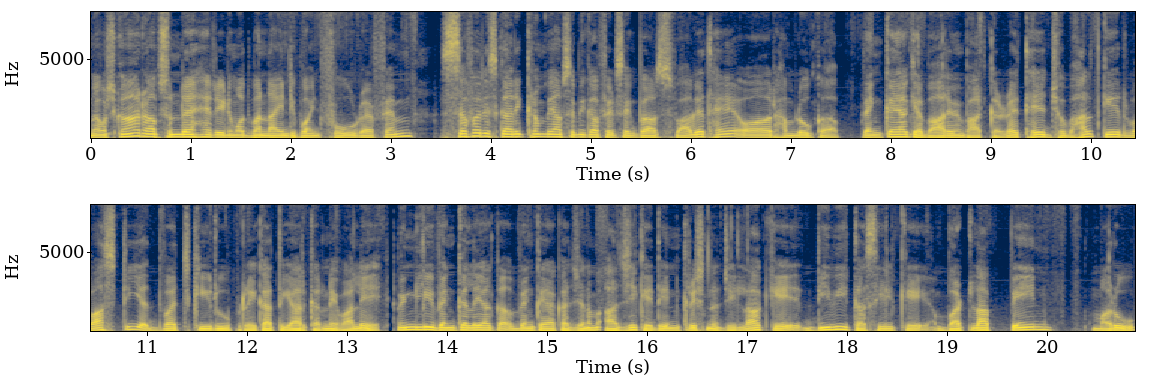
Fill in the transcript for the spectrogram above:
नमस्कार, आप सुन रहे हैं रेडियो मधुबन 90.4 एफएम। सफ़र इस कार्यक्रम में आप सभी का फिर से एक बार स्वागत है और हम लोग वेंकैया के बारे में बात कर रहे थे, जो भारत के राष्ट्रीय ध्वज की रूपरेखा तैयार करने वाले पिंगली वेंकैया का वेंकैया का जन्म आज ही के दिन कृष्ण जिला के दीवी तहसील के बटला पेन मरु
